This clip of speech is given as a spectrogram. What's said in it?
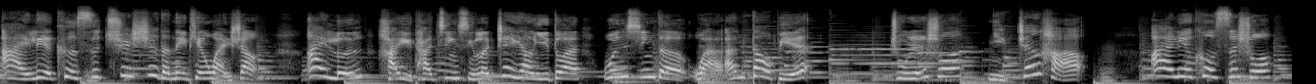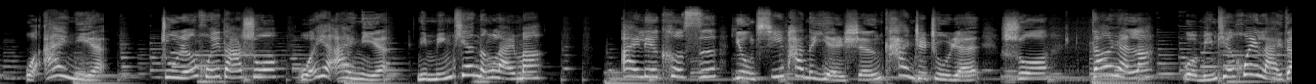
艾列克斯去世的那天晚上。艾伦还与他进行了这样一段温馨的晚安道别。主人说：“你真好。”艾列克斯说：“我爱你。”主人回答说：“我也爱你。”你明天能来吗？艾列克斯用期盼的眼神看着主人，说：“当然啦，我明天会来的。”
